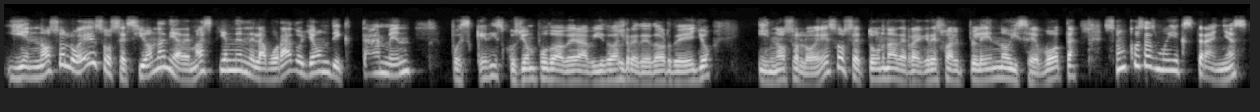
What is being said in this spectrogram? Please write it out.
Y en no solo eso, sesionan y además tienen elaborado ya un dictamen, pues qué discusión pudo haber habido alrededor de ello. Y no solo eso, se turna de regreso al Pleno y se vota. Son cosas muy extrañas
